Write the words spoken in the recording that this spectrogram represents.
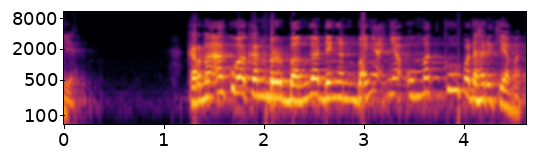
Ya. Karena aku akan berbangga dengan banyaknya umatku pada hari kiamat.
